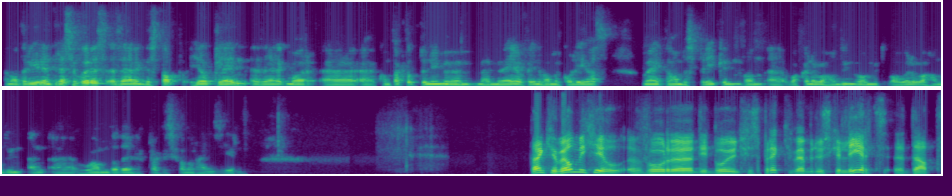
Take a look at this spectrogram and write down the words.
En wat er hier interesse voor is, is eigenlijk de stap heel klein, is eigenlijk maar contact op te nemen met, met mij of een van mijn collega's eigenlijk te gaan bespreken van uh, wat kunnen we gaan doen, wat, moet, wat willen we gaan doen en uh, hoe gaan we dat eigenlijk praktisch gaan organiseren. Dankjewel, Michiel, voor uh, dit boeiend gesprek. We hebben dus geleerd dat,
